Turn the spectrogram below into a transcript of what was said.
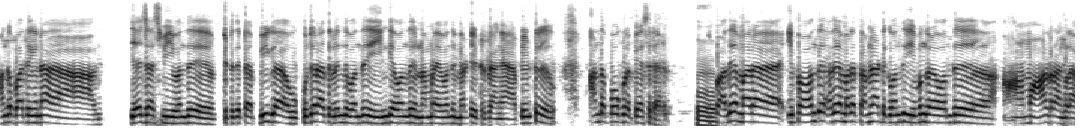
அங்க பாத்தீங்கன்னா தேஜஸ்வி வந்து கிட்டத்தட்ட பீகார் குஜராத்ல இருந்து வந்து இங்க வந்து நம்மளை வந்து மிரட்டிட்டு இருக்காங்க அப்படின்ட்டு அந்த போக்குல பேசுறாரு. இப்ப அதே மாதிரி இப்ப வந்து அதே மாதிரி தமிழ்நாட்டுக்கு வந்து இவங்க வந்து நம்ம ஆள்றாங்களா?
